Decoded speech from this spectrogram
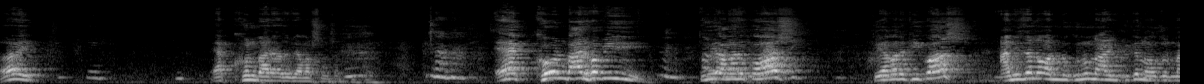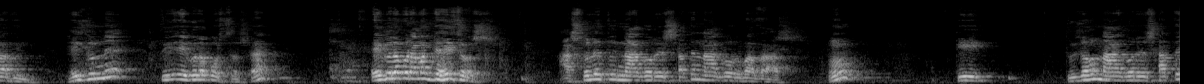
ওই এখন বাইরে যাবি আমার সংসার থেকে। না না। এখন বার হবি। তুই আমার কস? তুই আমার কি কস? আমি যেন অন্য কোনো নারীর দিকে নজর না দিই। সেই জন্যে তুই এগুলা পড়ছস হ্যাঁ? এগুলা পরে আমাকে দেখাইছস? আসলে তুই নাগরের সাথে নাগর বাজাস হুম? কি? তুই যখন নাগরের সাথে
